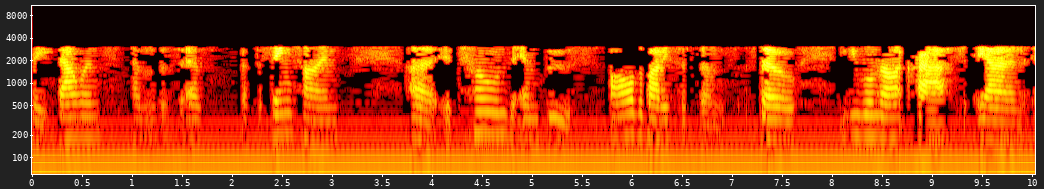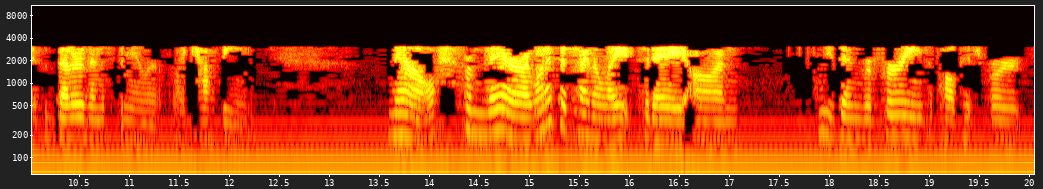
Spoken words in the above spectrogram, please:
create balance, and as, at the same time, uh, it tones and boosts all the body systems. So you will not crash, and it's better than a stimulant like caffeine. Now, from there, I wanted to shine a light today on, we've been referring to Paul Pitchford's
